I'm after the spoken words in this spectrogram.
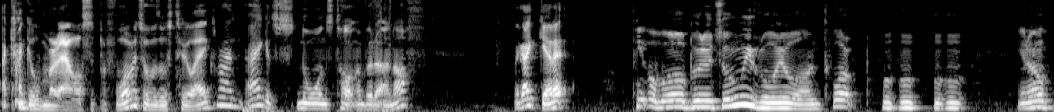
I can't give Morelos' performance over those two legs, man. I think it's no one's talking about it enough. Like I get it. People, oh, but it's only Royal Antwerp. you know.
